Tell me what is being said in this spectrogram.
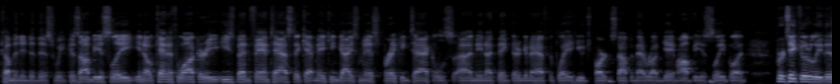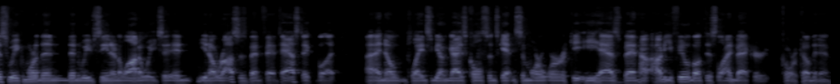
coming into this week? Because obviously, you know, Kenneth Walker, he, has been fantastic at making guys miss, breaking tackles. I mean, I think they're going to have to play a huge part in stopping that run game, obviously, but particularly this week more than than we've seen in a lot of weeks. And, and you know, Ross has been fantastic, but I know playing some young guys. Colson's getting some more work. He, he has been. How, how do you feel about this linebacker core coming in?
